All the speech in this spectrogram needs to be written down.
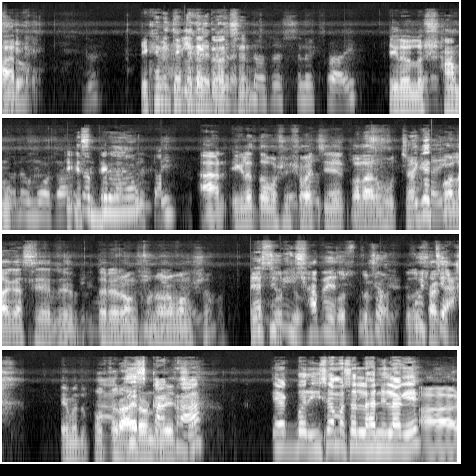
আর। এখানে দেখলে দেখতে পাচ্ছেন। এগুলো হলো শামুক। ঠিক আছে আর এগুলো তো অবশ্যই সবাই চিনে কলার মুচা। কলা গাছের ভিতরের অংশ নরম অংশ। রেসিপি সাপের। এর মধ্যে প্রচুর আয়রন রয়েছে। একবার ইসা মশাল্লাহানি লাগে। আর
